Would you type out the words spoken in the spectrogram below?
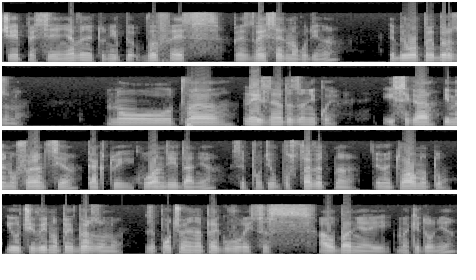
че присъединяването ни в ЕС през 2007 година е било пребързано. Но това не е изненада за никой. И сега именно Франция, както и Холандия и Дания, се противопоставят на евентуалното и очевидно прибързано започване на преговори с Албания и Македония,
